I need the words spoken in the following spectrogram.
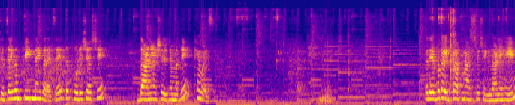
त्याचं एकदम पीठ नाही करायचं आहे तर थोडेसे असे दाणे असे त्याच्यामध्ये ठेवायचे. तर हे बघा इथे आपण असे शेंगदाणे हे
